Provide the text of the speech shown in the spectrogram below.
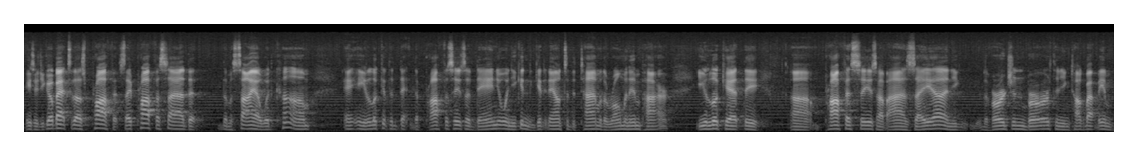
He said, You go back to those prophets, they prophesied that the Messiah would come. And you look at the, the prophecies of Daniel, and you can get it down to the time of the Roman Empire. You look at the uh, prophecies of Isaiah and you, the virgin birth, and you can talk about being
